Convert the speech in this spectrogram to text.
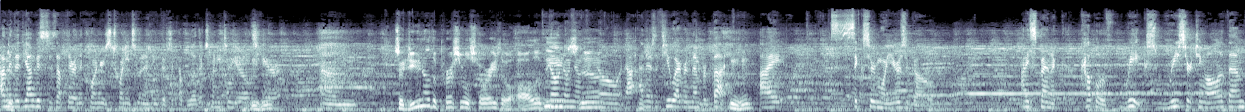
I mean, the youngest is up there in the corner. He's 22, and I think there's a couple other 22 year olds Mm-hmm. here. Um, So, do you know the personal stories of all of these? no, no, no, no, no. And there's a few I remember, but Mhm. I, six or more years ago, I spent a couple of weeks researching all of them,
